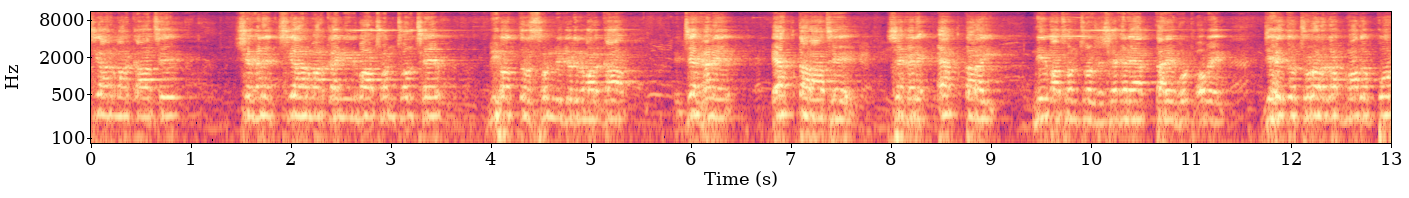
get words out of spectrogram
চেয়ার মার্কা আছে সেখানে চেয়ার মার্কায় নির্বাচন চলছে বৃহত্তর সন্নি জোটের মার্কা যেখানে একতারা আছে, সেখানে একতারাই নির্বাচন চলছে, সেখানে একতারে ভোট হবে। যেহেতু চোরারঘাট মাধবপুর,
